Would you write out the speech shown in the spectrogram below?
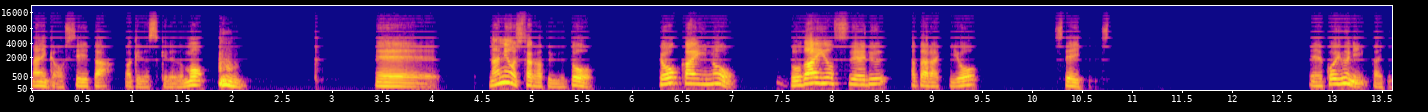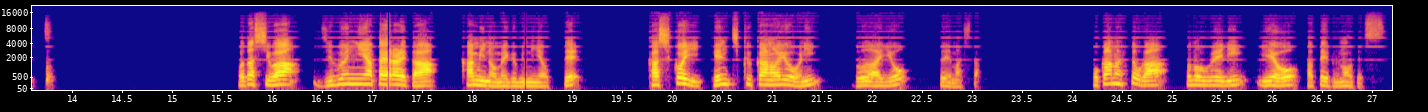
何かをしていたわけですけれども、えー、何をしたかというと教会の土台を据える働きをしていきました。えー、こういうふうに書いています。私は自分に与えられた神の恵みによって賢い建築家のように土台を据えました。他の人がその上に家を建てるのです。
